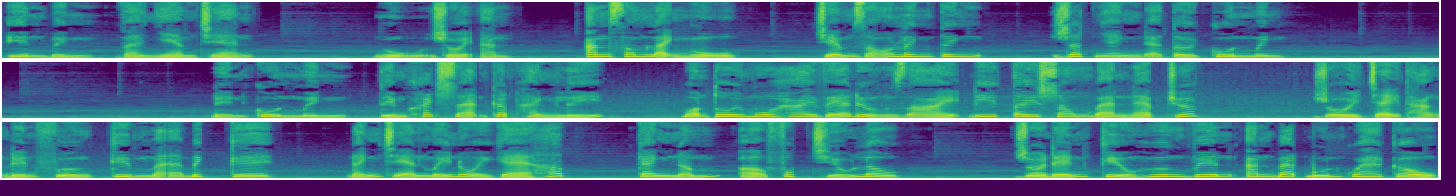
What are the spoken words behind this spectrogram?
yên bình và nhàm chán. Ngủ rồi ăn, ăn xong lại ngủ, chém gió linh tinh, rất nhanh đã tới Côn Minh. Đến Côn Minh tìm khách sạn cất hành lý, bọn tôi mua hai vé đường dài đi Tây Sông Bản Nẹp trước, rồi chạy thẳng đến phường Kim Mã Bích Kê, đánh chén mấy nồi gà hấp, canh nấm ở Phúc Chiếu Lâu, rồi đến Kiều Hương Viên ăn bát bún qua cầu.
